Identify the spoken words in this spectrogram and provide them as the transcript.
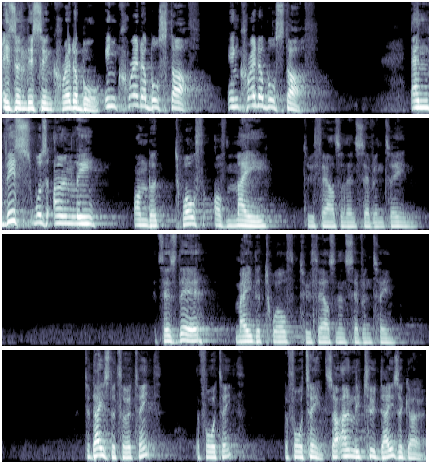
isn't this incredible? Incredible stuff. Incredible stuff. And this was only on the 12th of May 2017. It says there, May the 12th, 2017. Today's the 13th, the 14th, the 14th. So only two days ago.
